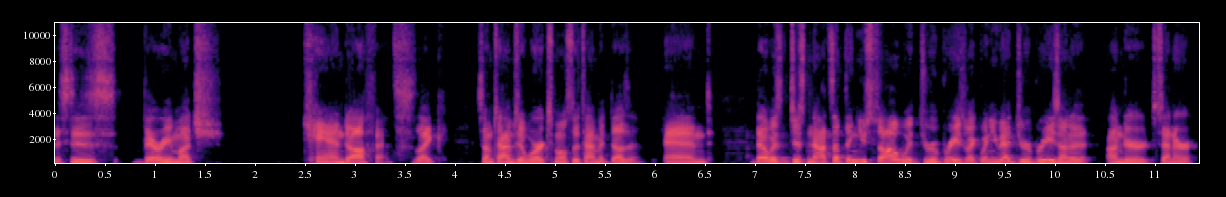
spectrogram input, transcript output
this is very much canned offense. Like sometimes it works, most of the time it doesn't. And that was just not something you saw with Drew Brees. Like when you had Drew Brees under under center,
